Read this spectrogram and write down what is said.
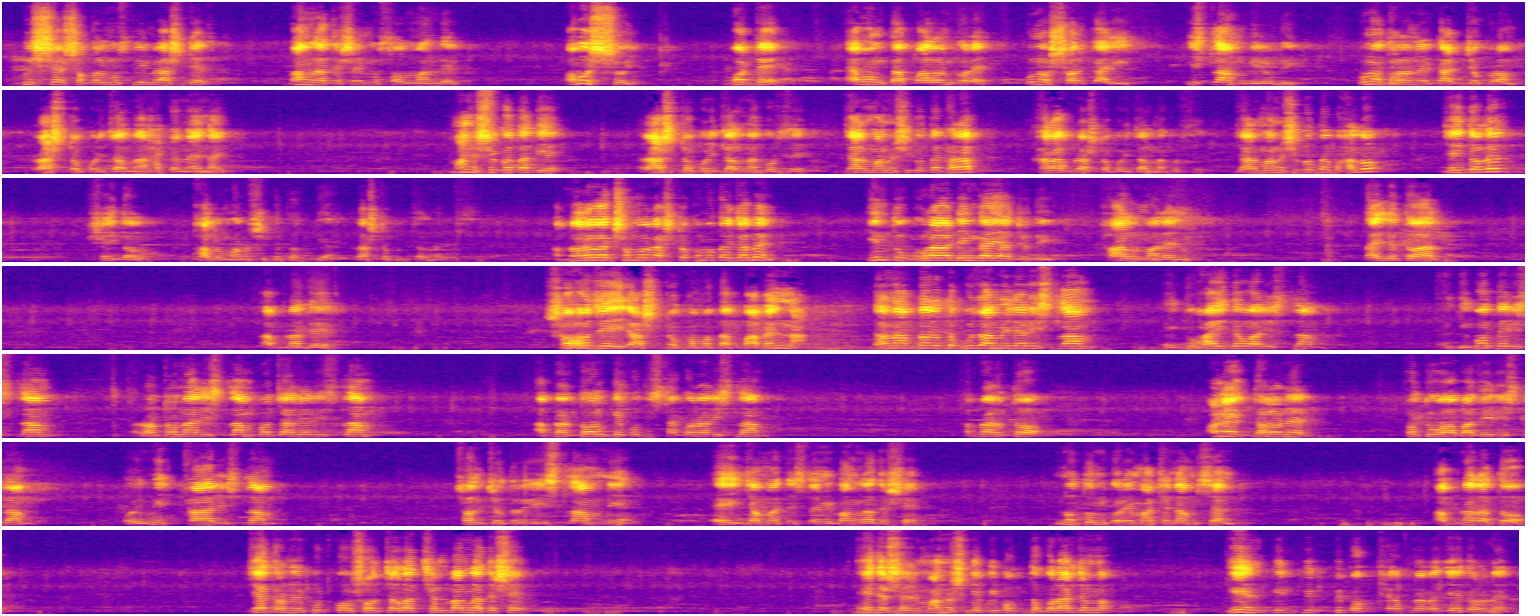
বিশ্বের সকল মুসলিম রাষ্ট্রের, বাংলাদেশের মুসলমানদের। অবশ্যই বটে এবং তা পালন করে কোনো সরকারি ইসলাম বিরোধী কোনো ধরনের কার্যক্রম রাষ্ট্র পরিচালনা হাতে নেয় নাই। মানসিকতা দিয়ে রাষ্ট্র পরিচালনা করছে। যার মানসিকতা খারাপ খারাপ রাষ্ট্র পরিচালনা করছে। যার মানসিকতা ভালো, যেই দলের, সেই দল ভালো মানসিকতা দিয়ে রাষ্ট্র পরিচালনা করছে। আপনারাও এক সময় রাষ্ট্র ক্ষমতায় যাবেন, কিন্তু ঘোড়া ডেঙ্গাইয়া যদি হাল মারেন, তাইলে তো আর আপনাদের সহজেই রাষ্ট্র ক্ষমতা পাবেন না। কারণ আপনারা তো গুজামিলের ইসলাম, এই দুহাই দেওয়ার ইসলাম গিবতের ইসলাম, রটনার ইসলাম, প্রচারের ইসলাম, আপনার দলকে প্রতিষ্ঠা করার ইসলাম, আপনারা তো অনেক ধরনের ফতুয়াবাজির ইসলাম, ওই মিথ্যার ইসলাম ছলচতুরের ইসলাম নিয়ে এই জামাত ইসলামী বাংলাদেশে নতুন করে মাঠে নামছেন। আপনারা তো যে ধরনের কূটকৌশল চালাচ্ছেন বাংলাদেশে দেশের মানুষকে বিভক্ত করার জন্য বিএনপির বিপক্ষে আপনারা যে ধরনের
